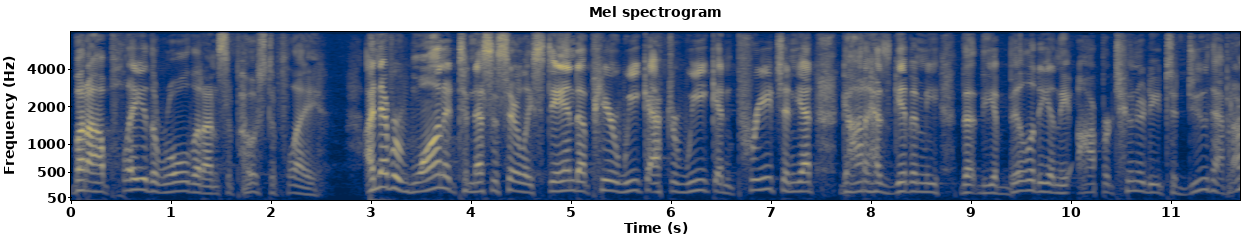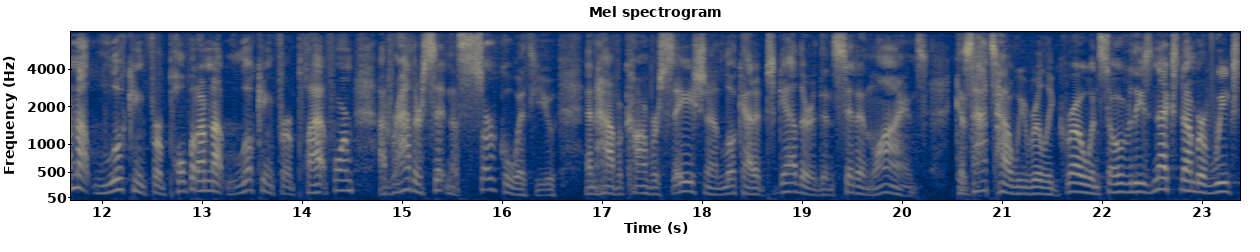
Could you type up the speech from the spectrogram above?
But I'll play the role that I'm supposed to play. I never wanted to necessarily stand up here week after week and preach, and yet God has given me the, the ability and the opportunity to do that. But I'm not looking for a pulpit, I'm not looking for a platform. I'd rather sit in a circle with you and have a conversation and look at it together than sit in lines, because that's how we really grow. And so, over these next number of weeks,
